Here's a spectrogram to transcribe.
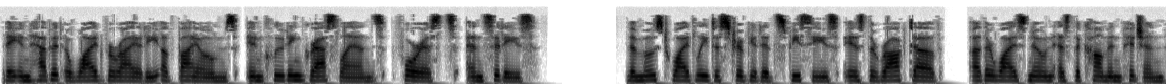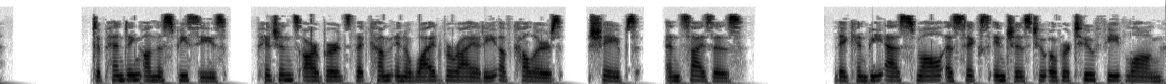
They inhabit a wide variety of biomes, including grasslands, forests, and cities. The most widely distributed species is the rock dove, otherwise known as the common pigeon. Depending on the species, pigeons are birds that come in a wide variety of colors, shapes, and sizes. They can be as small as 6 inches to over 2 feet long.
